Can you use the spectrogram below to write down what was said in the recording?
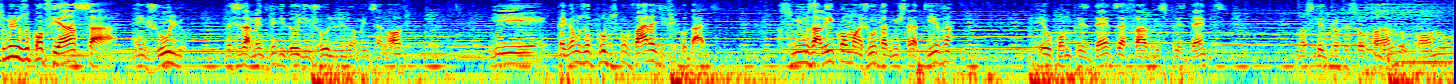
Assumimos o Confiança em julho, precisamente 22 de julho de 2019, e pegamos um clube com várias dificuldades. Assumimos ali como uma junta administrativa, eu como presidente, Zé Flávio vice-presidente, nosso querido professor Vando como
